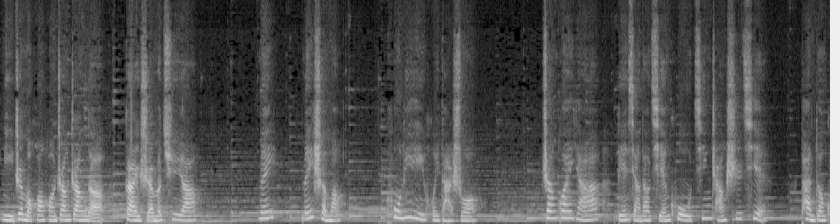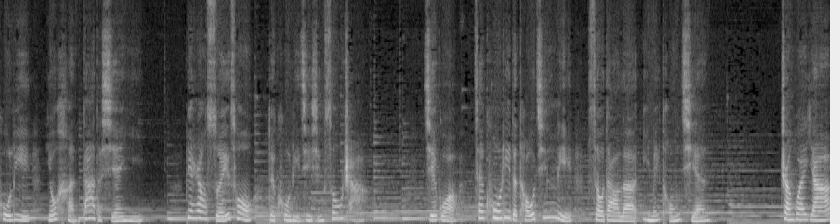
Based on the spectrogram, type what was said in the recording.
你这么慌慌张张的干什么去呀？”没，没什么。库利回答说：“张乖崖联想到钱库经常失窃，判断库利有很大的嫌疑，便让随从对库利进行搜查。结果在库利的头巾里搜到了一枚铜钱。张乖崖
